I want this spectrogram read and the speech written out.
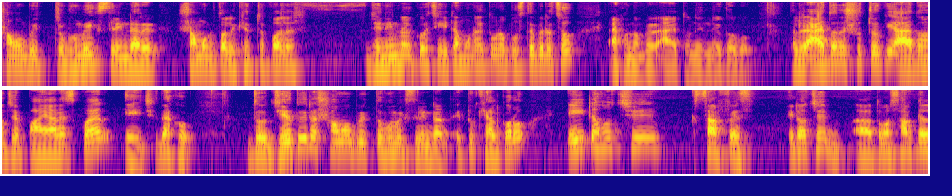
সমবৃত্ত ভূমিক সিলিন্ডারের সমগ্র তলের ক্ষেত্রফলের যে নির্ণয় করেছি, এটা মনে হয় তোমরা বুঝতে পেরেছ। এখন আমরা আয়তন নির্ণয় করব। তাহলে আয়তনের সূত্র কি? আয়তন হচ্ছে পাই আর স্কোয়ার এইচ। দেখো, তো যেহেতু এটা সমবৃত্ত ভূমিক সিলিন্ডার, একটু খেয়াল করো, এইটা হচ্ছে সারফেস। এটা হচ্ছে তোমার সার্কেল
